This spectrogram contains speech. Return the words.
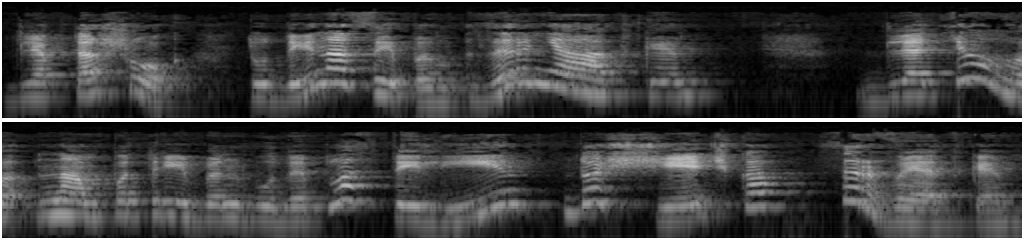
для пташок. Туди насипемо зернятки. Для цього нам потрібен буде пластилін, дощечка, серветки.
